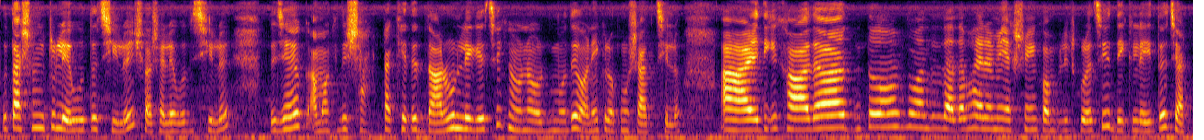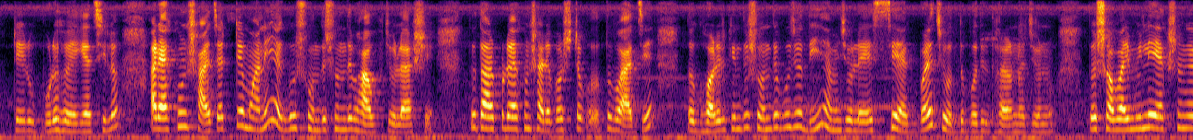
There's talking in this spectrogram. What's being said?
তো তার সঙ্গে একটু লেবু তো ছিলই শশা লেবু তো ছিলই। তো যাই হোক, আমার কিন্তু শাকটা খেতে দারুণ লেগেছে, কেননা ওর মধ্যে অনেক রকম শাক ছিল। আর এদিকে খাওয়া দাওয়া তো তোমাদের দাদা ভাইয়ের আমি একসঙ্গে কমপ্লিট করেছি। দেখলেই তো চারটের উপরে হয়ে গেছিল। আর এখন সাড়ে চারটে মানে একদম সন্ধে সন্ধে ভাব চলে আসে। তো তারপরে এখন সাড়ে পাঁচটা তো বাজে। তো ঘরের কিন্তু সন্ধে পুজো দিয়ে আমি চলে এসেছি একবারে চোদ্দ প্রদীপ ধরানোর জন্য। তো সবাই মিলে একসঙ্গে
